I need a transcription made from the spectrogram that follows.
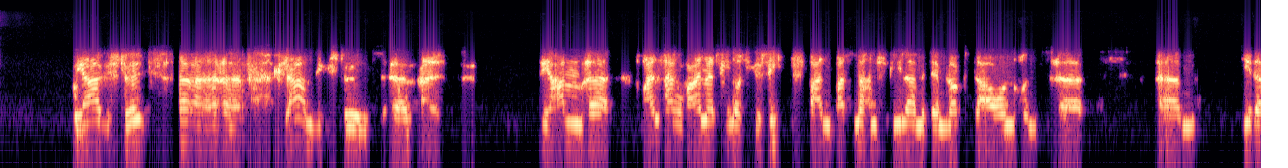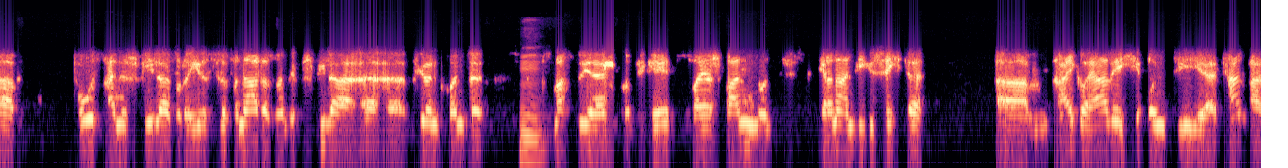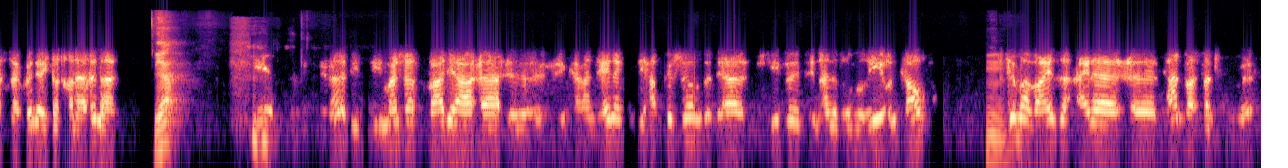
Ja, gestöhnt, äh, klar haben sie gestöhnt. Äh, sie haben äh, am Anfang waren natürlich noch die Geschichten spannend, was machen Spieler mit dem Lockdown und äh, ähm, jeder Post eines Spielers oder jedes Telefonat, das man mit dem Spieler äh, führen konnte. Hm. Was machst du jetzt und wie geht's? Das war ja spannend und gerne an die Geschichte ähm, Heiko Herrlich und die äh, Zahnpasta. Könnt ihr euch noch daran erinnern? Ja. Die, ja, die, die Mannschaft war ja äh, in Quarantäne, die abgeschirmt und er stiefelt in eine Drogerie und kauft hm. schlimmerweise eine äh, Zahnpastatube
